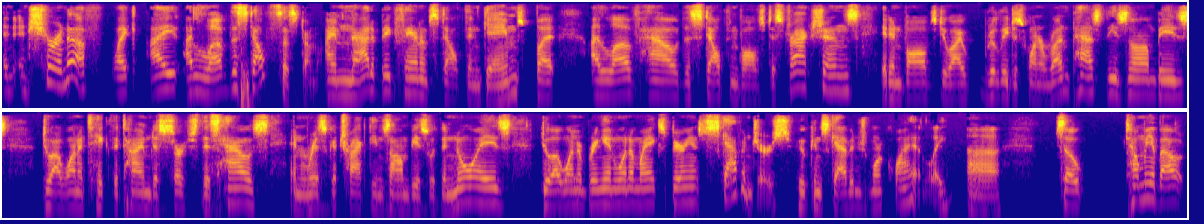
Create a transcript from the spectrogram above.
and, and sure enough, like I, I love the stealth system. I'm not a big fan of stealth in games, but I love how the stealth involves distractions. It involves, do I really just want to run past these zombies? Do I want to take the time to search this house and risk attracting zombies with the noise? Do I want to bring in one of my experienced scavengers who can scavenge more quietly? Uh, so tell me about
